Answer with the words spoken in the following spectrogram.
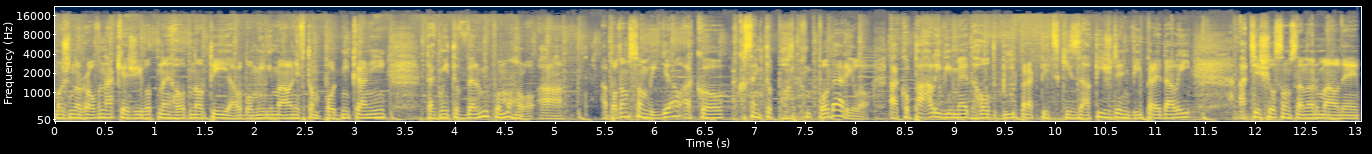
možno rovnaké životné hodnoty alebo minimálne v tom podnikaní, tak mi to veľmi pomohlo. A a potom som videl, ako, ako sa im to podarilo. Ako pálivý med Hot Bee prakticky za týždeň vypredali a tešil som sa normálne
